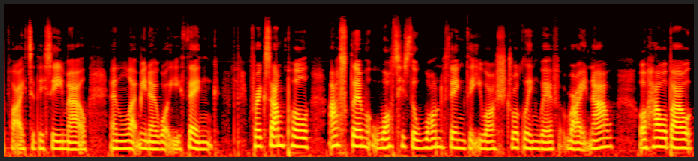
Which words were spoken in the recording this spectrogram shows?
reply to this email and let me know what you think. For example, ask them what is the one thing that you are struggling with right now, or how about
